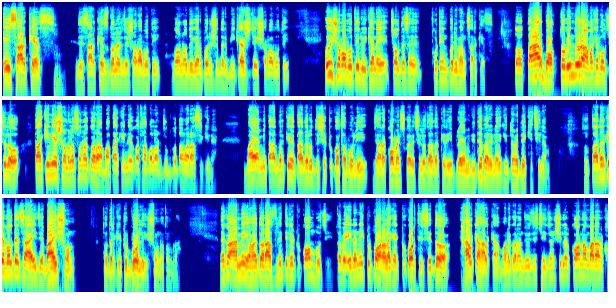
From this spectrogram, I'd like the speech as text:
এই সার্কেস যে সার্কেস দলের যে সভাপতি, গণ অধিকার পরিষদের বিকাশ যে সভাপতি, ওই সভাপতির ওইখানে চলতেছে কঠিন পরিমাণ সার্কেস তো তার বক্তবিন্দুরা আমাকে বলছিল তাকে নিয়ে সমালোচনা করা বা তাকে নিয়ে কথা বলার যোগ্যতা আমার আছে কিনা? ভাই, আমি তাদেরকে, তাদের উদ্দেশ্যে একটু কথা বলি। যারা কমেন্টস করেছিল, যাদেরকে রিপ্লাই আমি দিতে পারি না কিন্তু আমি দেখেছিলাম। তো তাদেরকে বলতে চাই যে, ভাই, শোন, তোদেরকে একটু বলি, শোনো তোমরা। দেখো, আমি হয়তো রাজনীতির একটু কম বুঝি, তবে এটা নিয়ে একটু পড়ালেখা একটু করতেছি তো। হালকা হালকা। মনে করেন যে সৃজনশীলের ক নাম্বার আর খ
